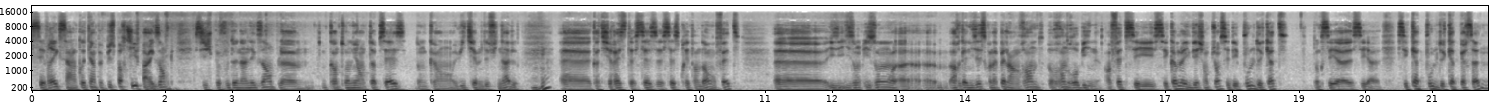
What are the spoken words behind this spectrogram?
C'est vrai que c'est un côté un peu plus sportif. Par exemple, si je peux vous donner un exemple, euh, quand on est en top 16, donc en huitième de finale, euh, quand il reste 16, 16 prétendants en fait, euh, ils, ils ont, ils ont euh, organisé ce qu'on appelle un round, round robin. En fait, c'est c'est comme la Ligue des Champions, c'est des poules de 4. Donc c'est euh, c'est euh, c'est quatre poules de 4 personnes.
